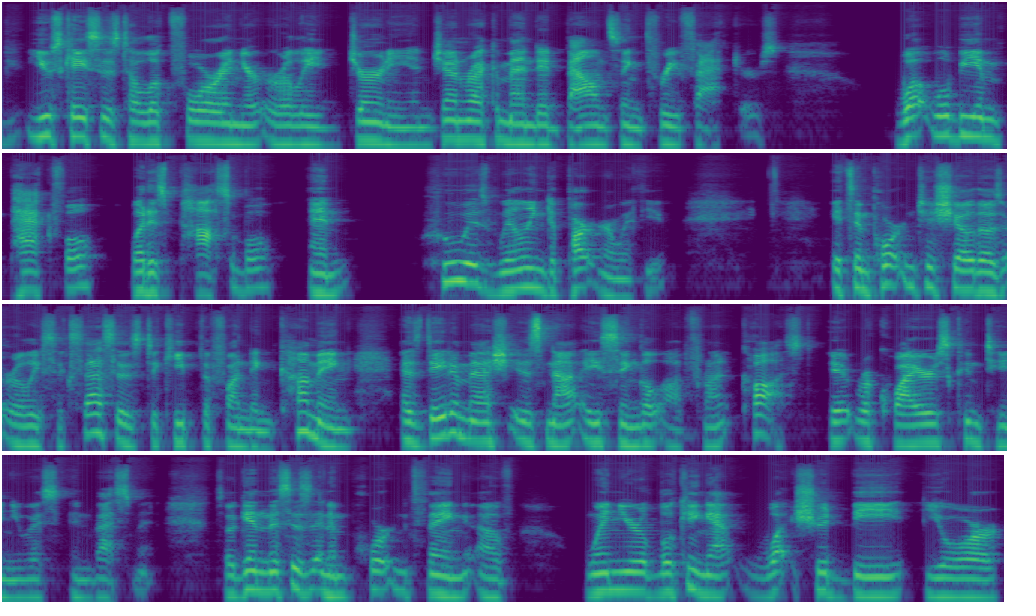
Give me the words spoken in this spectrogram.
use cases to look for in your early journey, and Jen recommended balancing three factors what will be impactful, what is possible, and who is willing to partner with you. It's important to show those early successes to keep the funding coming, as data mesh is not a single upfront cost. It requires continuous investment. So, again, this is an important thing of when you're looking at what should be your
